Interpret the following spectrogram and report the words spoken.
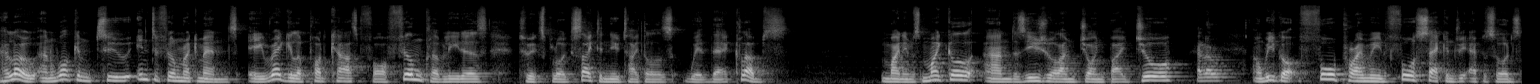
Hello, and welcome to Into Film Recommends, a regular podcast for film club leaders to explore exciting new titles with their clubs. My name is Michael, and as usual, I'm joined by Joe. Hello. And we've got four primary and four secondary episodes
